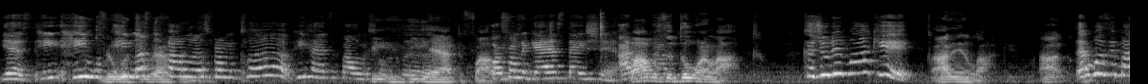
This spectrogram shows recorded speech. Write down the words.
Yes, he he was. Do He must have followed us from the club. He had to follow us He, from the club. he had to follow. or from the gas station. I Why was the door unlocked? Cause you didn't lock it. I didn't lock it. I, That wasn't my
